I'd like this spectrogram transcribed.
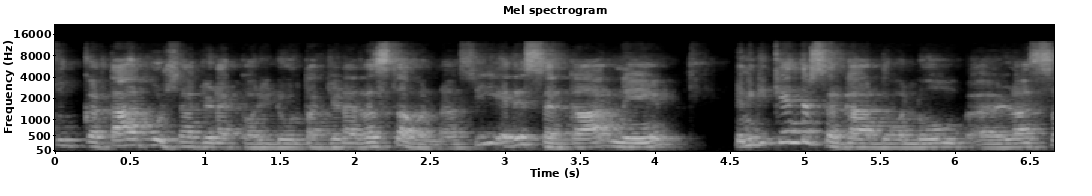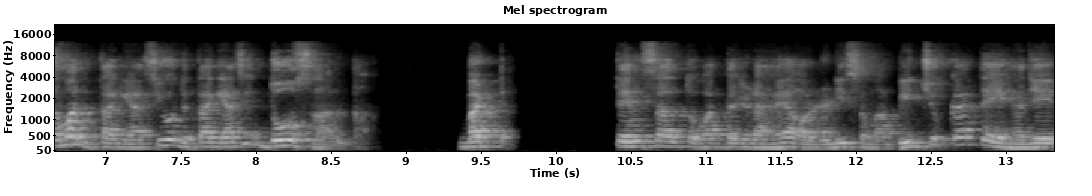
ਤੋਂ ਕਰਤਾਰਪੁਰ ਸਾਹਿਬ ਜਿਹੜਾ ਕੋਰੀਡੋਰ ਤੱਕ ਜਿਹੜਾ ਰਸਤਾ ਬਣਨਾ ਸੀ, ਇਹਦੇ ਸਰਕਾਰ ਨੇ, ਯਾਨੀ ਕਿ ਕੇਂਦਰ ਸਰਕਾਰ ਦੇ ਵੱਲੋਂ ਜਿਹੜਾ ਸਮਾਂ ਦਿੱਤਾ ਗਿਆ ਸੀ, ਉਹ ਦਿੱਤਾ ਗਿਆ ਸੀ 2 ਸਾਲ ਦਾ। ਬਟ 3 ਸਾਲ ਤੋਂ ਵੱਧ ਦਾ ਜਿਹੜਾ ਹੈ ਆਲਰੇਡੀ ਸਮਾਂ ਬੀਤ ਚੁੱਕਾ ਤੇ ਹਜੇ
